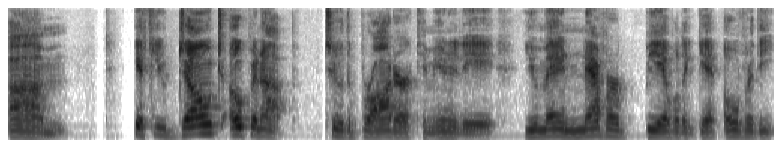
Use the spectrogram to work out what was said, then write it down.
um, if you don't open up to the broader community, you may never be able to get over the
